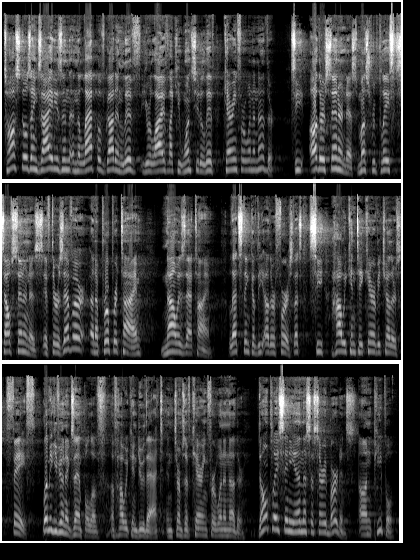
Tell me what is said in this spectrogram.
Toss those anxieties in, in the lap of God and live your life like He wants you to live, caring for one another. See, other centeredness must replace self centeredness. If there's ever an appropriate time, now is that time. Let's think of the other first. Let's see how we can take care of each other's faith. Let me give you an example of, of how we can do that in terms of caring for one another. Don't place any unnecessary burdens on people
